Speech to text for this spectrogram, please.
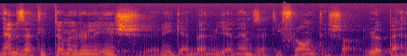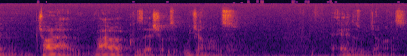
nemzeti tömörülés régebben ugye nemzeti front és a Löpen család vállalkozás az ugyanaz. Ez ugyanaz.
